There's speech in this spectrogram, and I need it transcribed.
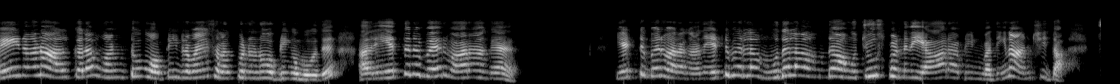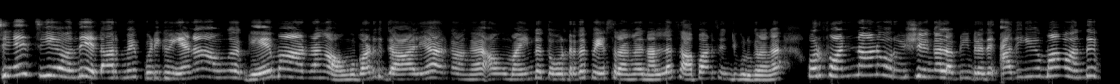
மெயினான ஆட்களை ஒன் டூ அப்படின்ற மாதிரி செலக்ட் பண்ணணும் அப்படிங்கும் போது அதுல எத்தனை பேர் வராங்க? எட்டு பேர் வராங்க. அந்த எட்டு பேர்ல முதலா வந்து அவங்க சூஸ் பண்ணது யார் அப்படின்னு பாத்தீங்கன்னா அன்ஷிதா. சேச்சிய வந்து எல்லாருக்குமே பிடிக்கும். ஏன்னா அவங்க கேமா ஆடுறாங்க. அவங்க பாட்டுக்கு ஜாலியா இருக்காங்க. அவங்க மைண்ட்ல தோன்றத பேசுறாங்க. நல்ல சாப்பாடு செஞ்சு கொடுக்குறாங்க. ஒரு ஃபன்னான ஒரு விஷயங்கள் அப்படின்றது அதிகமா வந்து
